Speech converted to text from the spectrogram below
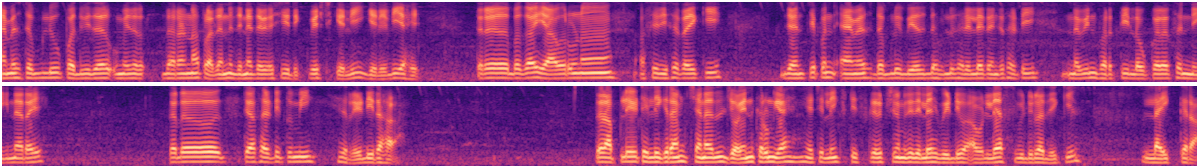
एम एस डब्ल्यू पदवीधर उमेदवारांना प्राधान्य देण्यात यावे अशी रिक्वेस्ट केली गेलेली आहे. तर बघा यावरून असे दिसत आहे की ज्यांचे पण M S W B S W झालेले आहे त्यांच्यासाठी नवीन भरती लवकरच निघणार आहे. तर त्यासाठी तुम्ही रेडी राहा. तर आपले टेलिग्राम चॅनल जॉईन करून घ्या. याची लिंक डिस्क्रिप्शनमध्ये दिली आहे. व्हिडिओ आवडल्यास व्हिडिओला देखील लाईक करा.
